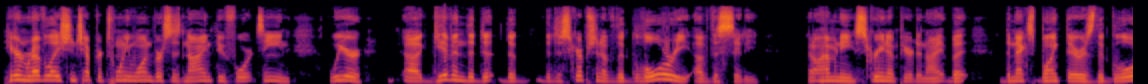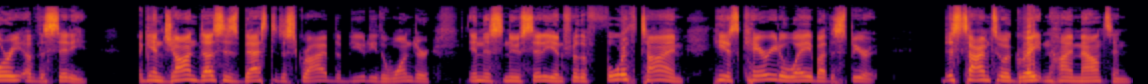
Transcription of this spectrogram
Here in Revelation chapter 21, verses 9 through 14, we are uh, given the, the, the description of the glory of the city. I don't have any screen up here tonight, but the next blank there is the glory of the city. Again, John does his best to describe the beauty, the wonder in this new city. And for the fourth time, he is carried away by the Spirit, this time to a great and high mountain.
